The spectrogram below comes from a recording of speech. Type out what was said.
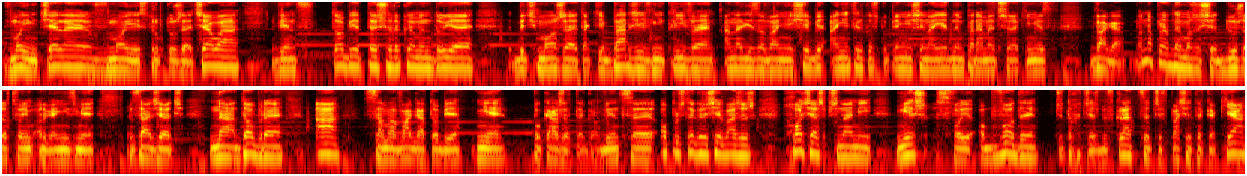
w moim ciele, w mojej strukturze ciała, więc Tobie też rekomenduję być może takie bardziej wnikliwe analizowanie siebie, a nie tylko skupienie się na jednym parametrze, jakim jest waga, bo naprawdę może się dużo w Twoim organizmie zadziać na dobre, a sama waga Tobie nie pokaże tego. Więc e, oprócz tego, że się ważysz, chociaż przynajmniej mierz swoje obwody, czy to chociażby w klatce, czy w pasie, tak jak ja,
